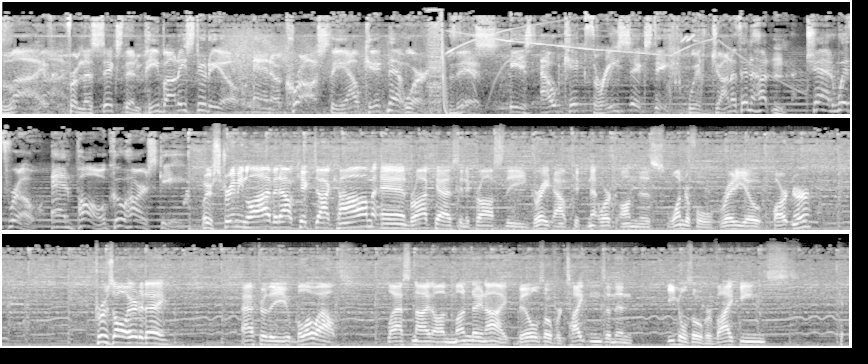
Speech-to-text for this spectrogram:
Live from the 6th and Peabody studio and across the Outkick network, this is Outkick 360 with Jonathan Hutton, Chad Withrow, and Paul Kuharsky. We're streaming live at Outkick.com and broadcasting across the great Outkick network on this wonderful radio partner. Crew's all here today after the blowouts last night on Monday night. Bills over Titans and then Eagles over Vikings.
